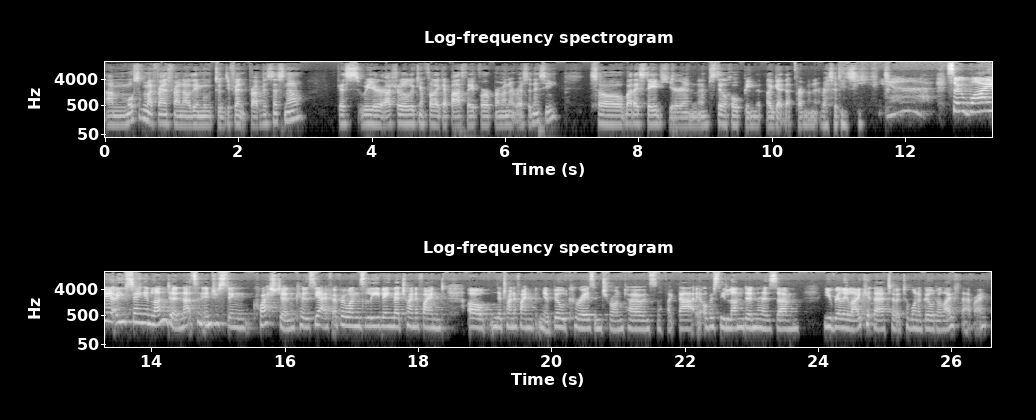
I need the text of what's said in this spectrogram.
Um, most of my friends right now they moved to different provinces now because we are actually looking for like a pathway for permanent residency. So, but I stayed here, and I'm still hoping that I'll get that permanent residency. Yeah. So why are you staying in London? That's an interesting question because yeah, if everyone's leaving, they're trying to find oh, they're trying to find you know build careers in Toronto and stuff like that. Obviously, London has um, you really like it there to to want to build a life there, right?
